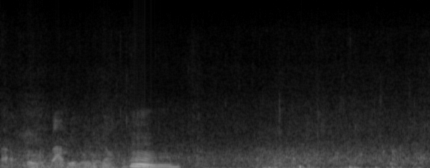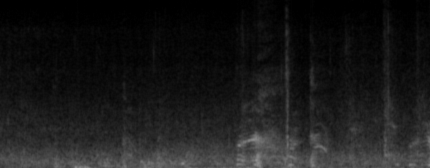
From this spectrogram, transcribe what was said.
ก็ดูปลาอยู่นี่เนาะ ม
